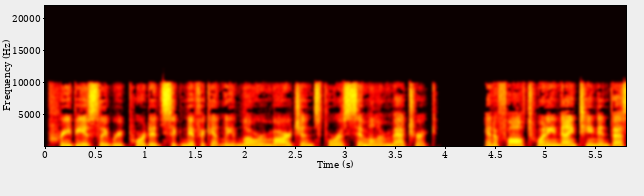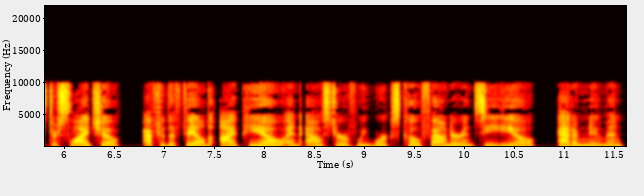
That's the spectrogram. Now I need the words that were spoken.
previously reported significantly lower margins for a similar metric. In a fall 2019 investor slideshow, after the failed IPO and ouster of WeWork's co founder and CEO, Adam Neumann,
